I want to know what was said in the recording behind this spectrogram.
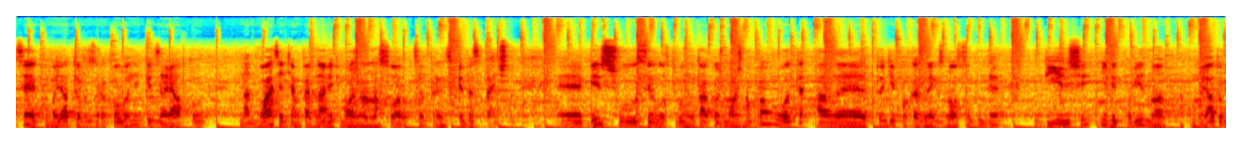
Цей акумулятор розрахований під зарядку на 20 ампер, навіть можна на 40, це в принципі безпечно. Е, Більшу силу струму також можна пробувати, але тоді показник зносу буде більший і відповідно акумулятор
